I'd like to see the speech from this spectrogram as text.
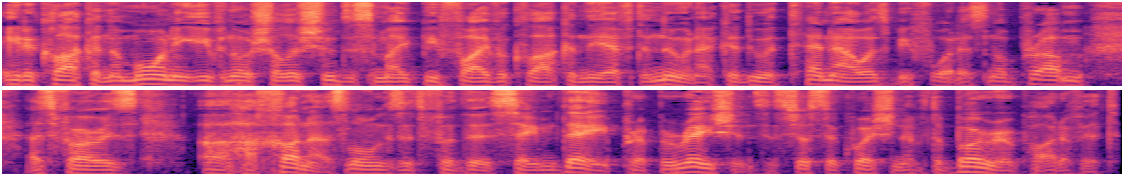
8 o'clock in the morning, even though shalosh sudos might be 5 o'clock in the afternoon. I could do it 10 hours before, that's no problem as far as uh, hachana, as long as it's for the same day, preparations. It's just a question of the borer part of it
